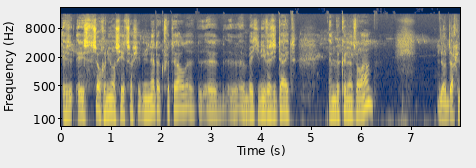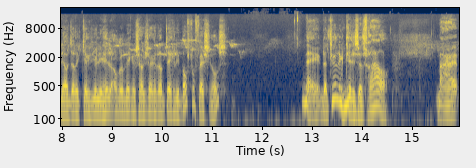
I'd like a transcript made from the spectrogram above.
is, is het zo genuanceerd zoals je het nu net ook vertelde? Uh, een beetje diversiteit en we kunnen het wel aan? Ja, dacht je nou dat ik tegen jullie hele andere dingen zou zeggen dan tegen die bosprofessionals? Nee, natuurlijk, dit is het verhaal. Maar,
